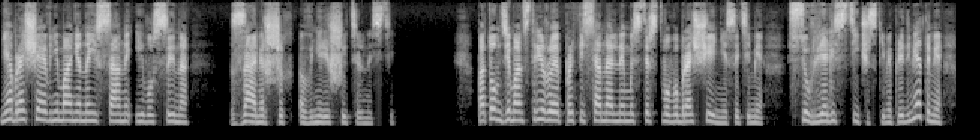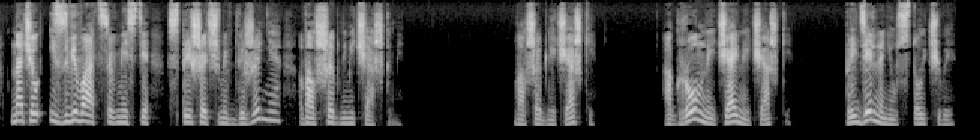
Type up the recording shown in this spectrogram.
не обращая внимания на Исана и его сына, замерших в нерешительности. Потом, демонстрируя профессиональное мастерство в обращении с этими сюрреалистическими предметами, начал извиваться вместе с пришедшими в движение волшебными чашками. Волшебные чашки, огромные чайные чашки, предельно неустойчивые,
